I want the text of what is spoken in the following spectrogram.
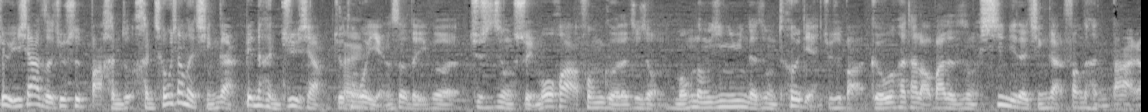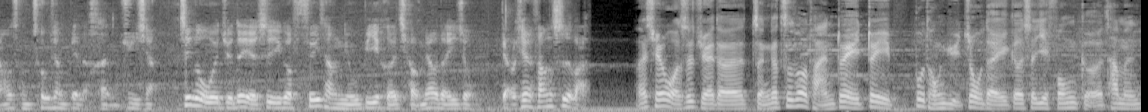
就一下子就是把很多很抽象的情感变得很具象，就通过颜色的一个就是这种水墨画风格的这种朦胧氤氲的这种特点，就是把格温和他老爸的这种细腻的情感放得很大，然后从抽象变得很具象。这个我觉得也是一个非常牛逼和巧妙的一种表现方式吧。而且我是觉得整个制作团队对不同宇宙的一个设计风格，他们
